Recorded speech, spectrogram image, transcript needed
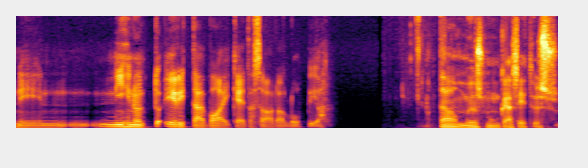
niin niihin on erittäin vaikeaa saada lupia. Tämä on myös mun käsitys.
